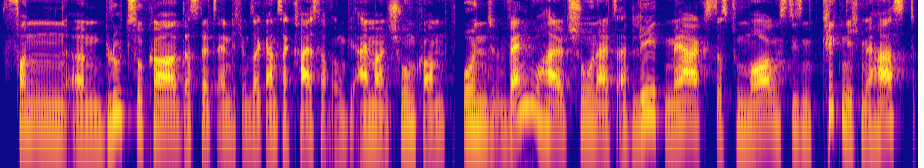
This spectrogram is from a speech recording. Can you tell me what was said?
von ähm, Blutzucker, dass letztendlich unser ganzer Kreislauf irgendwie einmal in Schwung kommt. Und wenn du halt schon als Athlet merkst, dass du morgens diesen Kick nicht mehr hast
